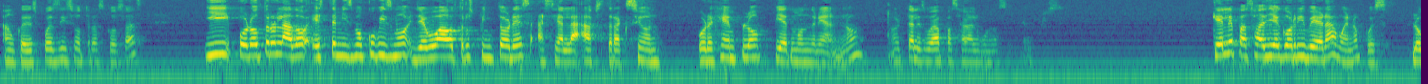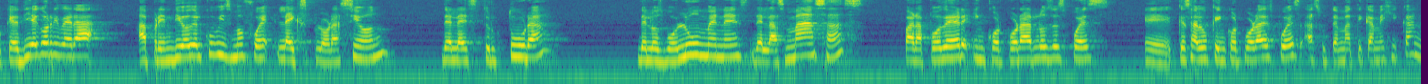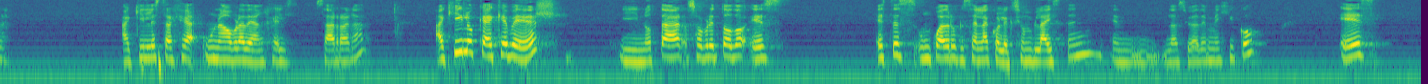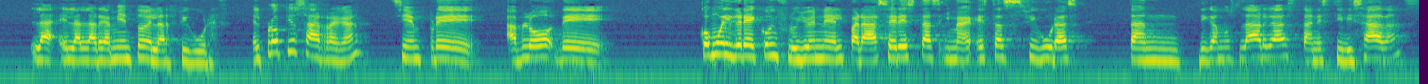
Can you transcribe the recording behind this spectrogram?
aunque después hizo otras cosas, y por otro lado, este mismo cubismo llevó a otros pintores hacia la abstracción, por ejemplo, Piet Mondrian, ¿no? Ahorita les voy a pasar algunos ¿Qué le pasó a Diego Rivera? Bueno, pues lo que Diego Rivera aprendió del cubismo fue la exploración de la estructura, de los volúmenes, de las masas, para poder incorporarlos después, eh, que es algo que incorpora después a su temática mexicana. Aquí les traje una obra de Ángel Zárraga. Aquí lo que hay que ver y notar, sobre todo, es, este es un cuadro que está en la colección Bleisten, en la Ciudad de México, es el alargamiento de las figuras. El propio Zárraga siempre habló de cómo el greco influyó en él para hacer estas, estas figuras tan, digamos, largas, tan estilizadas,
